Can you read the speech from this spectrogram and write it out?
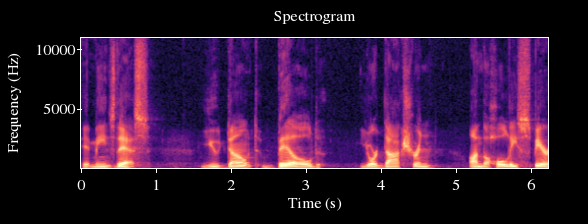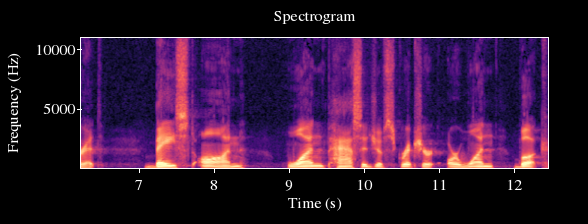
It means this you don't build your doctrine on the Holy Spirit based on one passage of Scripture or one book.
